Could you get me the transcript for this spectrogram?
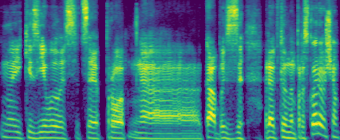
ну, які з'явилися. Це про е, каби з реактивним прискорювачем.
